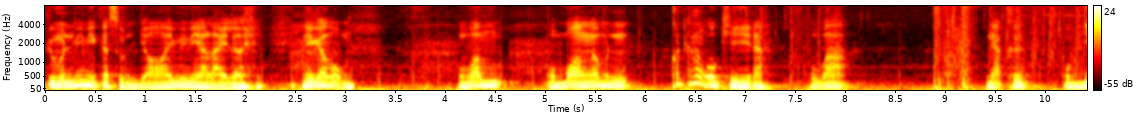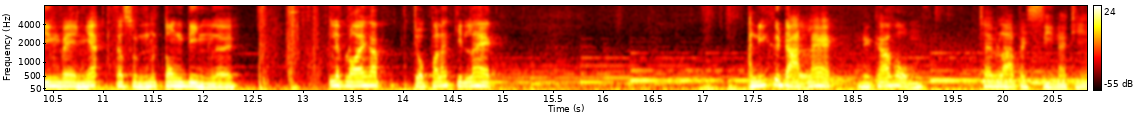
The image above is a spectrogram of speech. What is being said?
คือมันไม่มีกระสุนย้อยไม่มีอะไรเลย นี่ครับผม ผมว่าผมมองแล้วมันค่อนข้างโอเคนะ ผมว่า เนี่ยคือผมยิงไปอย่างเงี้ยกระสุนมันตรงดิ่งเลย เรียบร้อยครับ จบภารกิจแรก อันนี้คือด่านแรกนะครับผม ใช้เวลาไป 4 นาที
